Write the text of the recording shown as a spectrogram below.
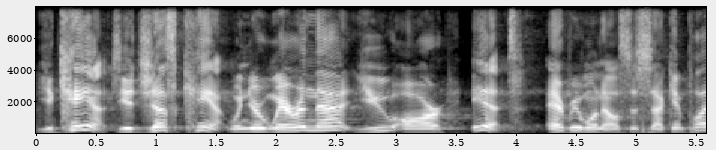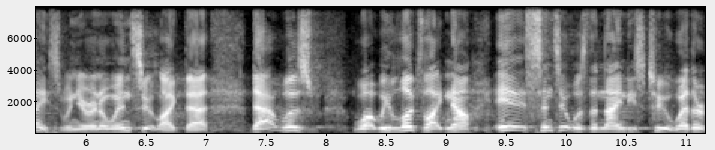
You can't. You just can't. When you're wearing that, you are it. Everyone else is second place. When you're in a windsuit like that, that was what we looked like. Now, it, since it was the 90s too, whether,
